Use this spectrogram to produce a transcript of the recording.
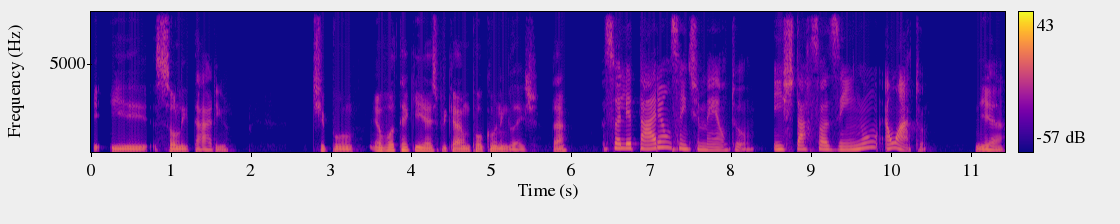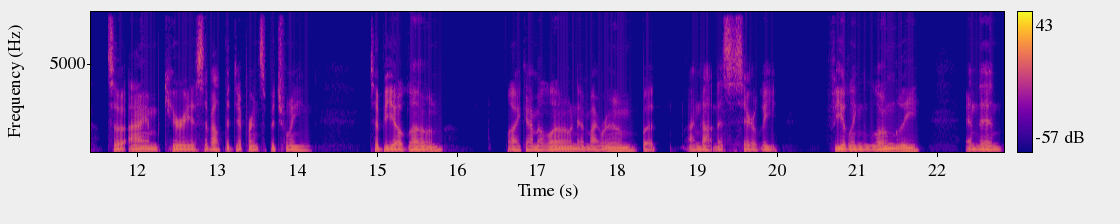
e, e solitário. Tipo, eu vou ter que explicar um pouco em inglês, tá? Solitário é um sentimento e estar sozinho é um ato. Yeah. So I am curious about the difference between to be alone, like I'm alone in my room, but I'm not necessarily feeling lonely, and then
